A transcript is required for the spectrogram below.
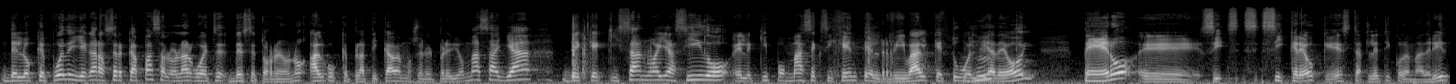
de lo que puede llegar a ser capaz a lo largo de este, este, torneo, ¿no? Algo que platicábamos en el predio. Más allá de que quizá no haya sido el equipo más exigente, el rival que tuvo el día de hoy, pero eh, sí, sí, creo que este Atlético de Madrid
